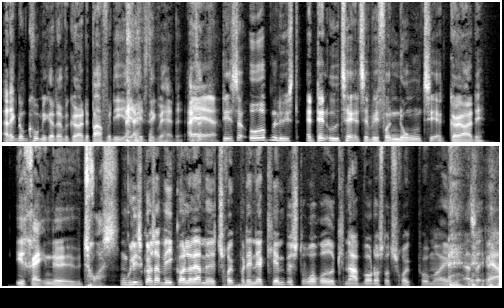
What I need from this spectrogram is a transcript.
Er der ikke nogen komikere, der vil gøre det, bare fordi at jeg helst ikke vil have det? Altså, Ja, ja. Det er så åbenlyst, at den udtalelse vil få nogen til at gøre det i ren øh, trods. Hun kunne lige så godt sige, at vi ikke godt lade være med at trykke på den her kæmpe store røde knap, hvor der står tryk på mig. Ikke? Altså, ja.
